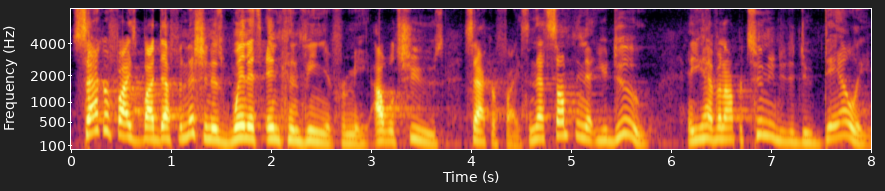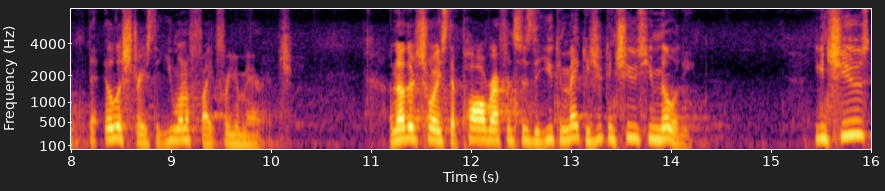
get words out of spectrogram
Sacrifice, by definition, is when it's inconvenient for me. I will choose sacrifice. And that's something that you do, and you have an opportunity to do daily that illustrates that you want to fight for your marriage. Another choice that Paul references that you can make is you can choose humility. You can choose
